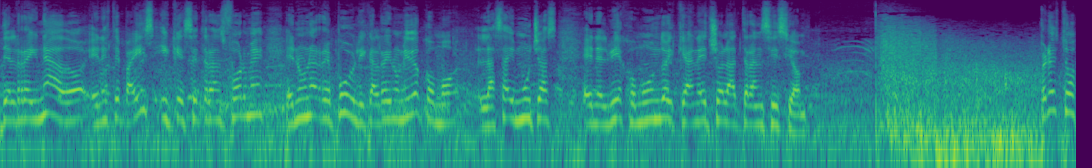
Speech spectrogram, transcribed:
del reinado en este país y que se transforme en una república el Reino Unido como las hay muchas en el viejo mundo y que han hecho la transición. Pero esto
